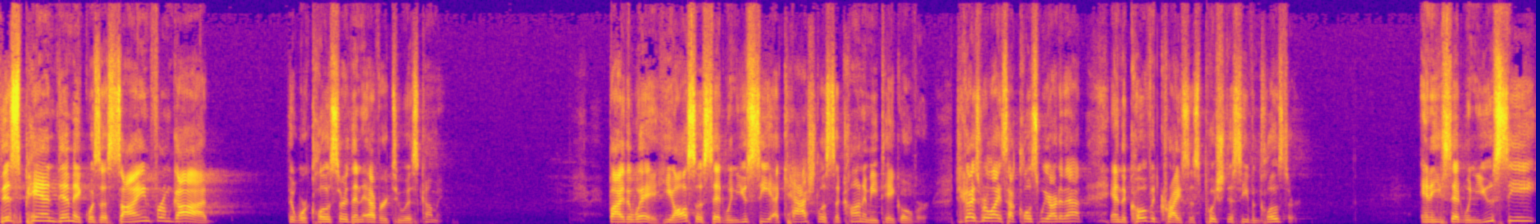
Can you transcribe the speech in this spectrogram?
this pandemic was a sign from God that we're closer than ever to his coming. By the way, he also said, when you see a cashless economy take over, do you guys realize how close we are to that? And the COVID crisis pushed us even closer. And he said, when you see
